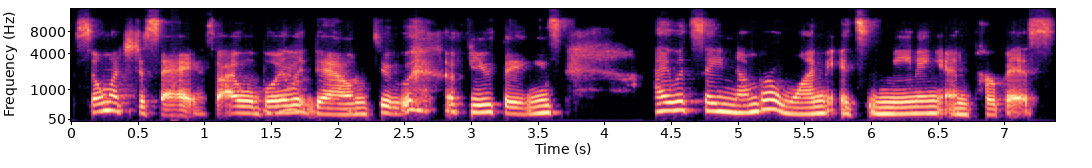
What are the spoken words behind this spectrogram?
so much to say. So I will boil yeah. it down to a few things. I would say number one, it's meaning and purpose.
